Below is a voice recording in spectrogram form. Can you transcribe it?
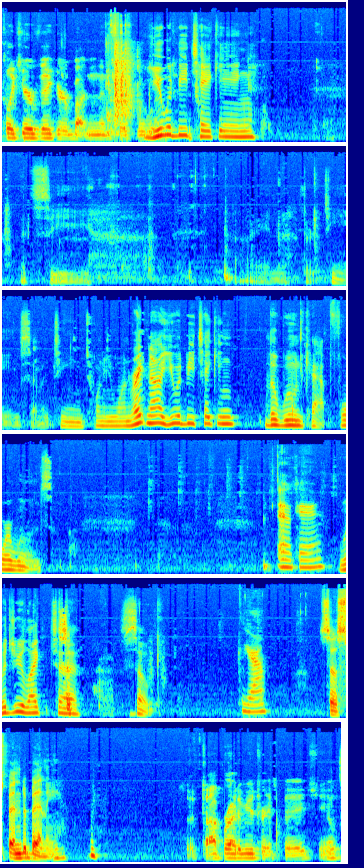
click your vigor button and click the you would be taking let's see 9 13 17 21 right now you would be taking the wound cap four wounds Okay. would you like to So- soak Yeah. So spend a Benny. So top right of your trace page, yep.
